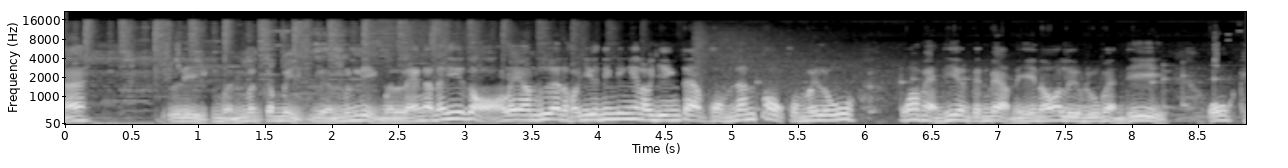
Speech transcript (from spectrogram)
นะหลีกเหมือนมันกระบี่เหลือนมันหลีกเหมือนแรงกันได้ที่สองเลยครับเพื่อนขอยืนนิ่งๆให้เรายิงแต่ผมดันตกผมไม่รู้ว่าแผนที่มันเป็นแบบนี้เนาะลืมดูแผนที่ โอเค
